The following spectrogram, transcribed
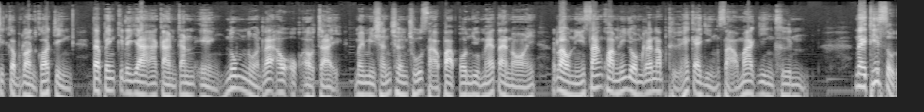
ชิดกับหล่อนก็จริง แต่เป็นกิริยาอาการกันเอง นุ่มนวลและเอาอกเอาใจ ไม่มีชั้นเชิงชู้สาวปะปนอยู่แม้แต่น้อย เหล่านี้สร้างความนิยมและนับถือให้แก่หญิงสาวมากยิ่งขึ้น ในที่สุด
